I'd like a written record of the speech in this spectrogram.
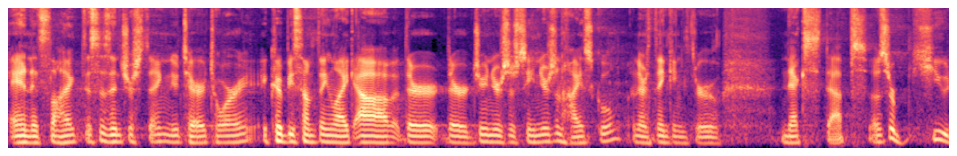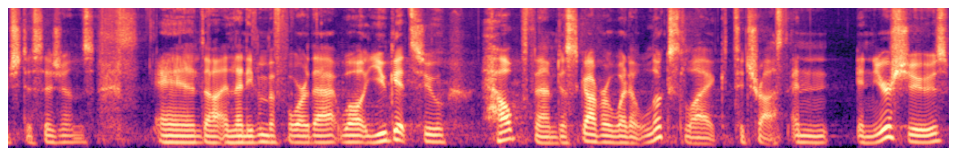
And it's like, this is interesting, new territory. It could be something like uh, they're, they're juniors or seniors in high school and they're thinking through next steps. Those are huge decisions. And, uh, and then even before that, well, you get to help them discover what it looks like to trust. And in your shoes,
